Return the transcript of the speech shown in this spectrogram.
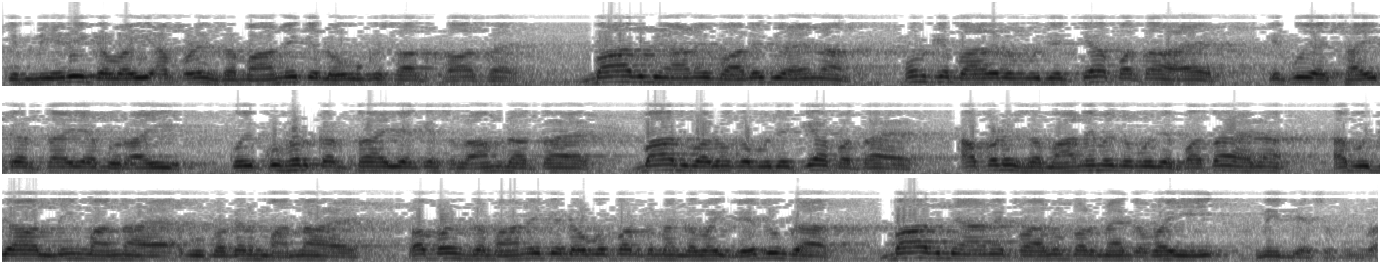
کہ میری گواہی اپنے زمانے کے لوگوں کے ساتھ خاص ہے۔ بعد میں آنے والے جو ہے نا، ان کے بارے میں مجھے کیا پتا ہے کہ کوئی اچھائی کرتا ہے یا برائی، کوئی کفر کرتا ہے یا کہ سلام لاتا ہے، بعد والوں کا مجھے کیا پتا ہے؟ اپنے زمانے میں تو مجھے پتا ہے نا، ابو جال نہیں ماننا ہے، ابو بکر ماننا ہے۔ تو اپنے زمانے کے لوگوں پر تو میں گواہی دے دوں گا، بعد میں آنے والوں پر میں گواہی نہیں دے سکوں گا۔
